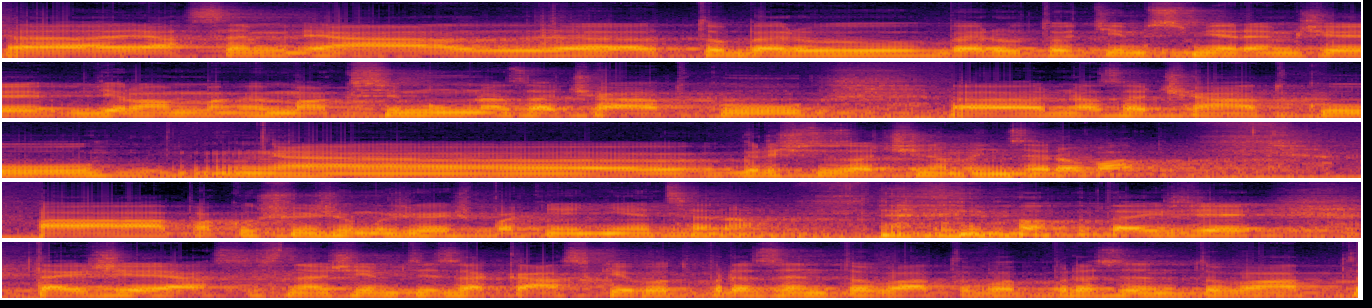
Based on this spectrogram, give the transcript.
eh, já, jsem, já eh, to beru, beru to tím směrem, že udělám maximum na začátku, eh, na začátku, když to začínám inzerovat a pak už vím, že může být špatně jedině cena. takže, takže já se snažím ty zakázky odprezentovat, odprezentovat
